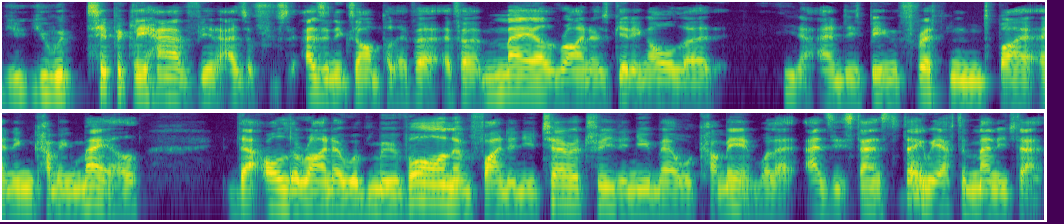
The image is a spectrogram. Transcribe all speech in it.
you, you would typically have you know as a, as an example if a if a male rhino is getting older you know and is being threatened by an incoming male that older rhino would move on and find a new territory the new male would come in well as it stands today we have to manage that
